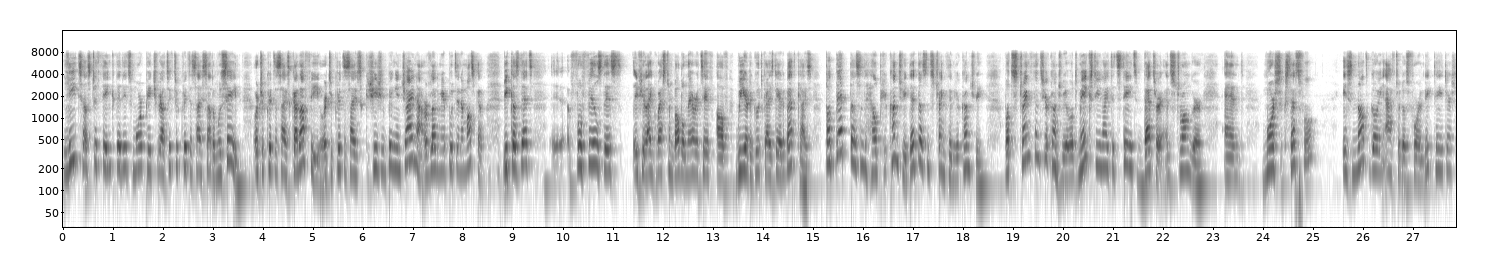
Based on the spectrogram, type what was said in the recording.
leads us to think that it's more patriotic to criticize Saddam Hussein or to criticize Gaddafi or to criticize Xi Jinping in China or Vladimir Putin in Moscow because that uh, fulfills this if you like, Western bubble narrative of we are the good guys, they're the bad guys. But that doesn't help your country. That doesn't strengthen your country. What strengthens your country, what makes the United States better and stronger and more successful, is not going after those foreign dictators.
